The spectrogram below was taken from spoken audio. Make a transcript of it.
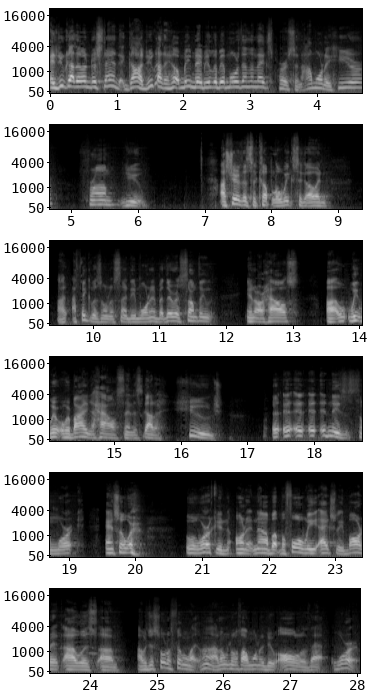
And you got to understand that. God, you got to help me maybe a little bit more than the next person. I want to hear from you. I shared this a couple of weeks ago, and I, I think it was on a Sunday morning, but there was something in our house. Uh, we, we're, buying a house, and it's got a huge, it, it, it needs some work. And so we're, we're working on it now. But before we actually bought it, I was, um, I was just sort of feeling like, huh, I don't know if I want to do all of that work.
